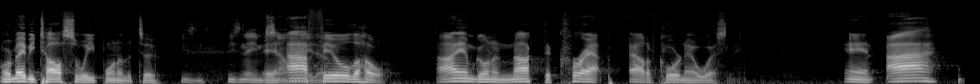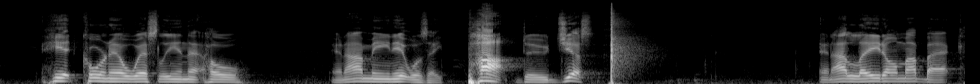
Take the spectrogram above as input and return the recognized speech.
or maybe toss sweep, one of the two. These, these names And sound I fill up. the hole. I am going to knock the crap out of Cornell Wesley. And I hit Cornell Wesley in that hole. And I mean, it was a pop, dude. Just. And I laid on my back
